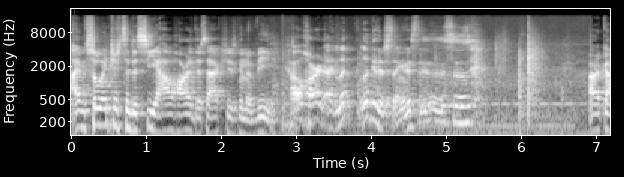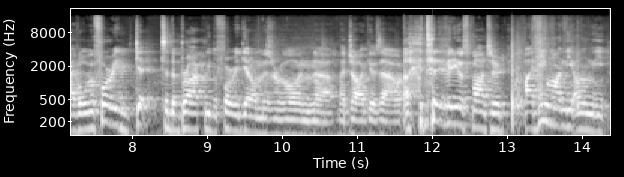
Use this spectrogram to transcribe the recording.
I'm so interested to see how hard this actually is gonna be. How hard? I, look look at this thing. This this is. All right, guys. Well, before we get to the broccoli, before we get all miserable and uh, my jaw gives out, today's video is sponsored by the one, the only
